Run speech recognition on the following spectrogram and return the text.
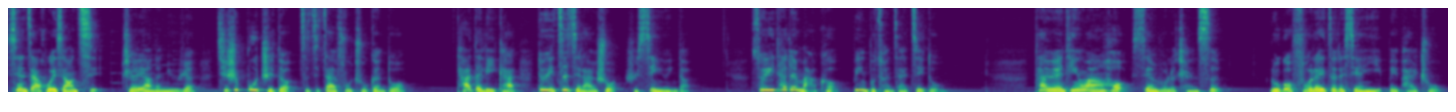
现在回想起，这样的女人其实不值得自己再付出更多。她的离开对于自己来说是幸运的，所以他对马克并不存在嫉妒。探员听完后陷入了沉思：如果弗雷泽的嫌疑被排除，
